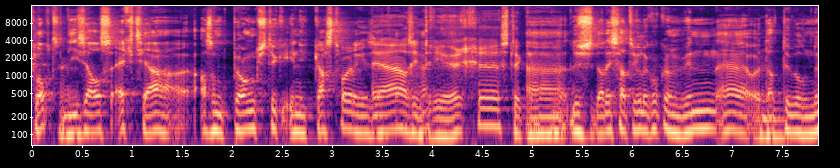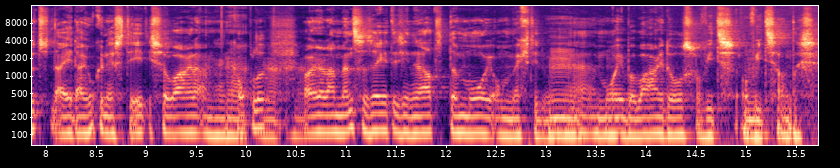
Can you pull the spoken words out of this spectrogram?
klopt. Die zelfs echt ja, als een pronkstuk in je kast worden gezet. Ja, als interieurstuk. Eh, dus dat is natuurlijk ook een win, hè, dat dubbel nut, dat je daar ook een esthetische waarde aan gaat koppelen. Waardoor dan mensen zeggen, het is inderdaad te mooi om weg te doen. Hè, een mooie bewaardoos of iets, of iets anders.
